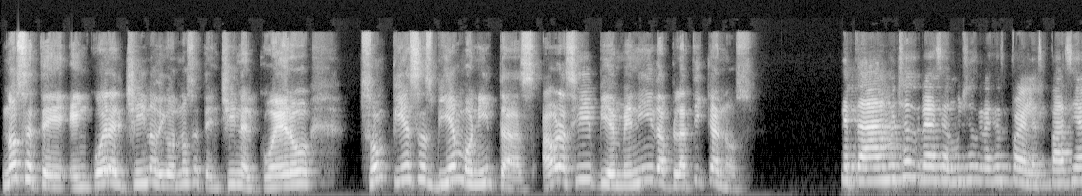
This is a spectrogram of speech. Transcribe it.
no se te encuera el chino, digo, no se te enchina el cuero. Son piezas bien bonitas. Ahora sí, bienvenida, platícanos. ¿Qué tal? Muchas gracias, muchas gracias por el espacio.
